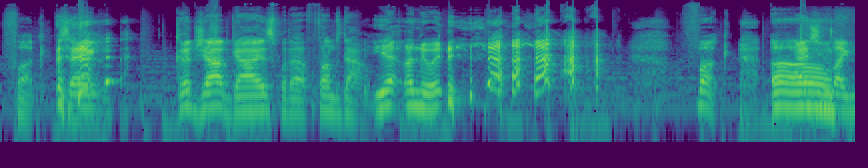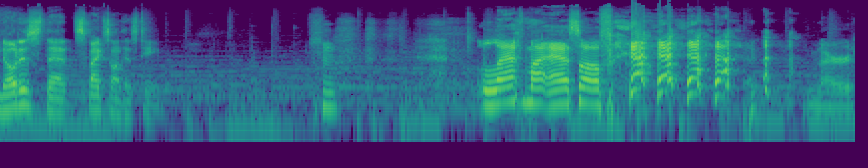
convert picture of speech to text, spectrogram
Fuck. saying, "Good job, guys," with a thumbs down. yeah, I knew it. Fuck. Um, As you like notice that Spike's on his team. laugh my ass off. Nerd.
